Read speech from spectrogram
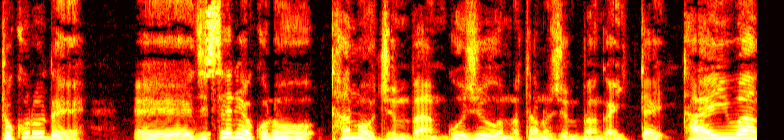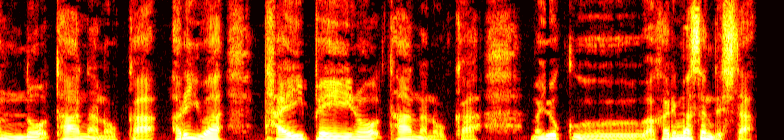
ところで、えー、実際にはこの他の順番、50音の他の順番が一体台湾の他なのか、あるいは台北の他なのか、まあ、よくわかりませんでした、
